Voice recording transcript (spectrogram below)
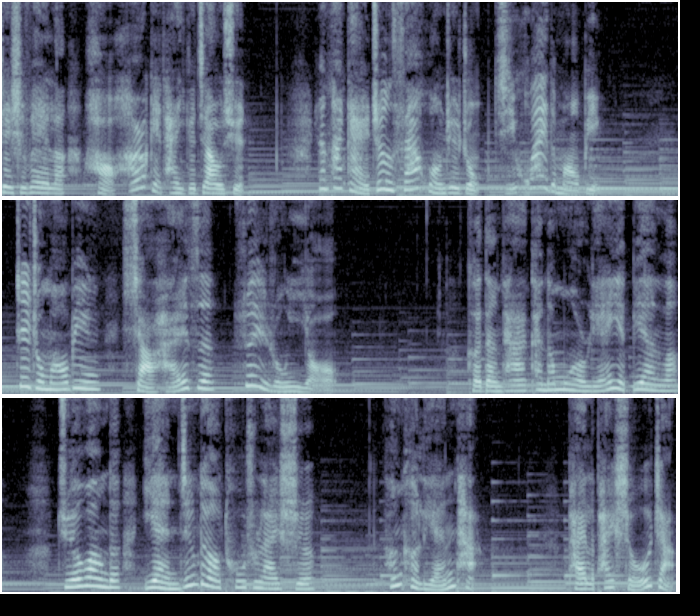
这是为了好好给他一个教训，让他改正撒谎这种极坏的毛病。这种毛病小孩子最容易有。可等他看到木偶脸也变了，绝望的眼睛都要凸出来时，很可怜他，拍了拍手掌。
